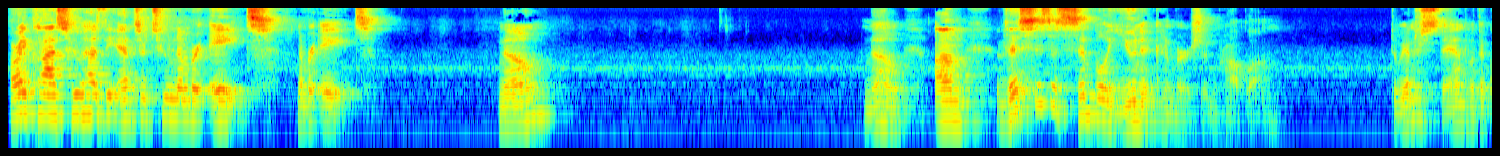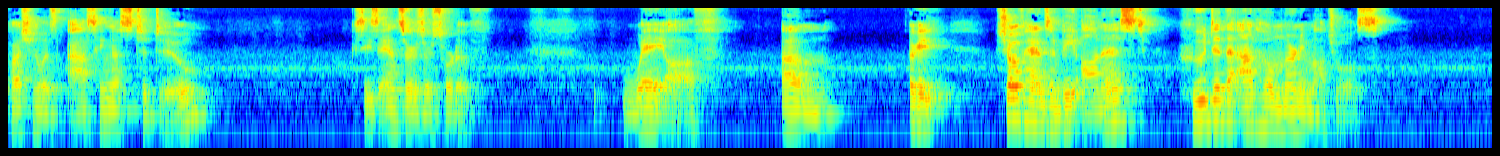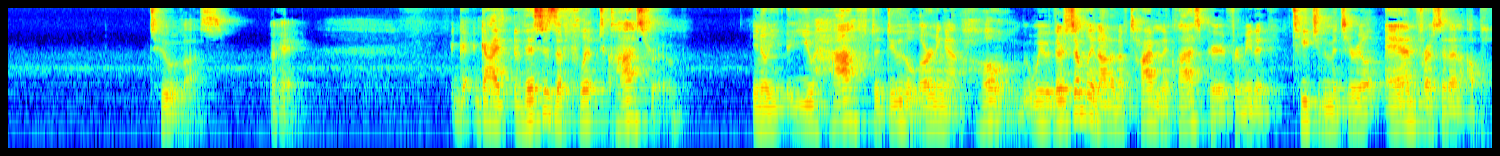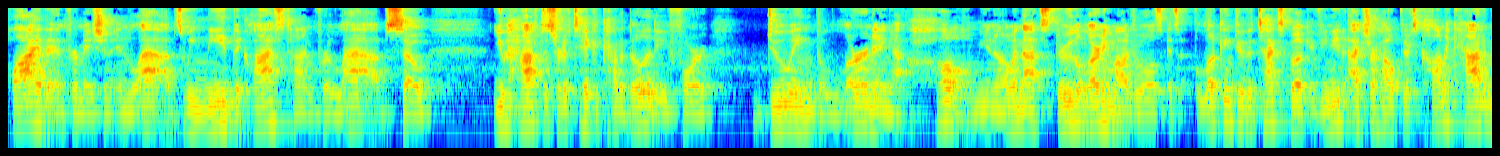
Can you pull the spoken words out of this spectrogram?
All right, class, who has the answer to number eight? Number eight. No? No. Um, this is a simple unit conversion problem. Do we understand what the question was asking us to do? Because these answers are sort of way off. Um, okay, show of hands and be honest. Who did the at-home learning modules? Two of us. Okay. G guys, this is a flipped classroom. You know, you have to do the learning at home. We, there's simply not enough time in the class period for me to teach the material and for us to then apply the information in labs. We need the class time for labs. So you have to sort of take accountability for doing the learning at home, you know, and that's through the learning modules. It's looking through the textbook. If you need extra help, there's Khan Academy.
